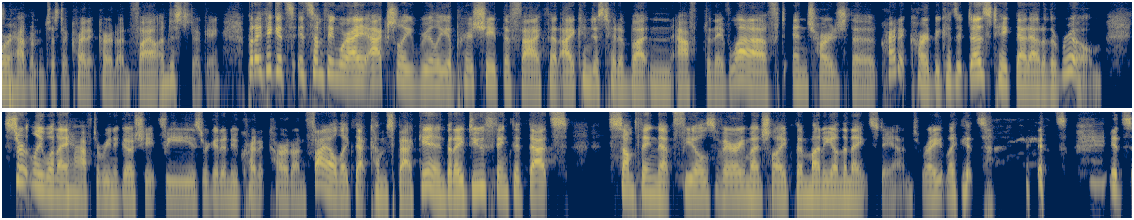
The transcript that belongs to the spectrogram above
or have them just a credit card on file. I'm just joking. But i think it's it's something where i actually really appreciate the fact that i can just hit a button after they've left and charge the credit card because it does take that out of the room. Certainly when i have to renegotiate fees or get a new credit card on file like that comes back in. But i do think that that's something that feels very much like the money on the nightstand, right? Like it's it's it's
